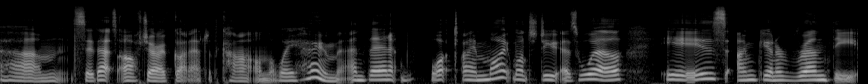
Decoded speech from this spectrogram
Um, so that's after I've got out of the car on the way home. And then what I might want to do as well is I'm going to run the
